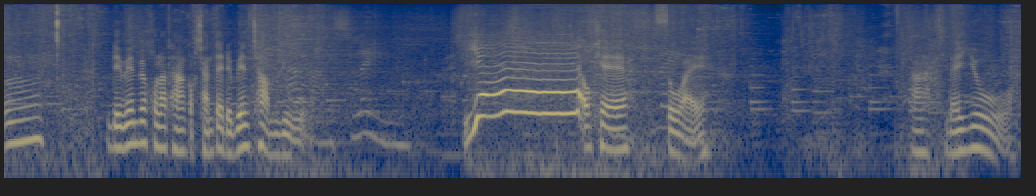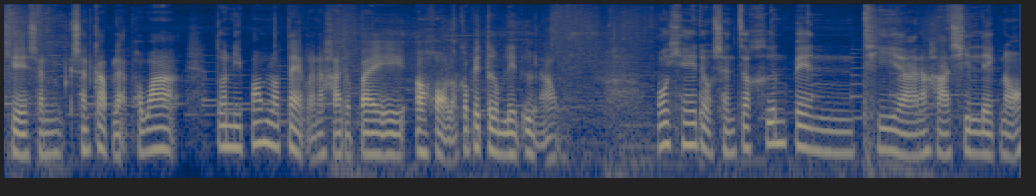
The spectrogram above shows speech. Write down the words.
อืมเดเวนไปคนละทางกับฉันแต่เดเวนฉ่ำอยู่ เย้ โอเค สวย อะ ได้อยู่ โอเค ฉัน ฉันกลับแหละเพราะว่าตอนนี้ป้อมเราแตกแล้วนะคะ เดี๋ยวไปเอาหอแล้วก็ไปเติมเลนอื่นเอา โอเค เดี๋ยวฉันจะขึ้นเป็นเทียนะคะ ชิ้นเล็กเนาะ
